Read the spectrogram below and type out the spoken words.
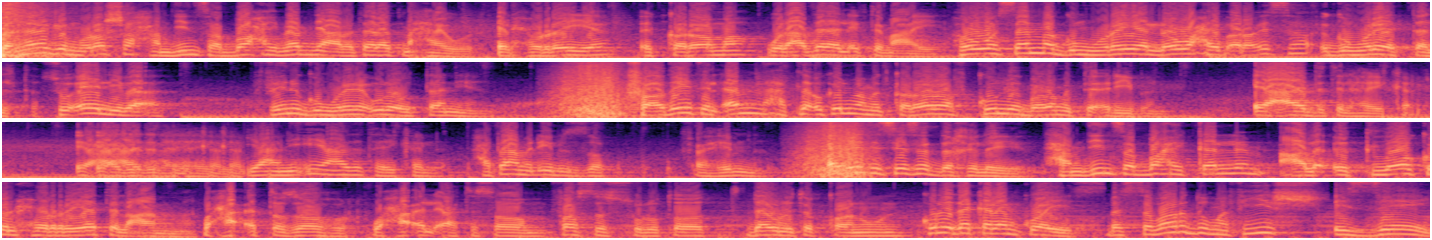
برنامج المرشح حمدين صباحي مبني على ثلاث محاور الحرية الكرامة والعدالة الاجتماعية. هو سمى الجمهورية اللي هو هيبقى رئيسها الجمهورية الثالثة. سؤالي بقى فين الجمهورية الأولى والثانية؟ في قضية الأمن هتلاقوا كلمة متكررة في كل البرامج تقريبا إعادة الهيكله إعادة, الهيكله يعني إيه إعادة هيكله هتعمل إيه بالظبط؟ فهمنا. قضية السياسة الداخلية. حمدين صباح اتكلم على إطلاق الحريات العامة وحق التظاهر وحق الاعتصام فصل السلطات دولة القانون. كل ده كلام كويس بس برضه مفيش إزاي؟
